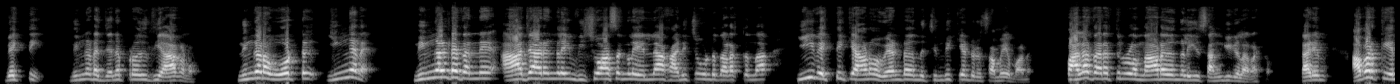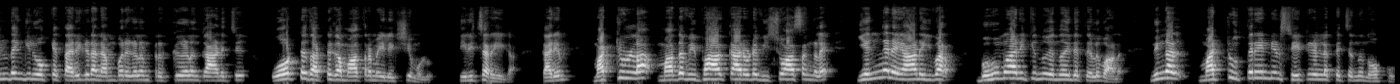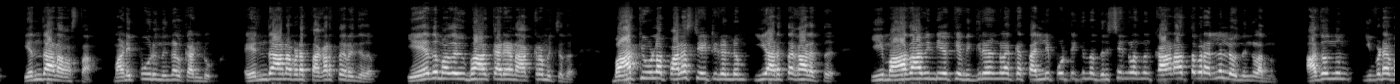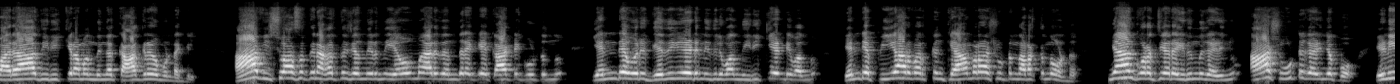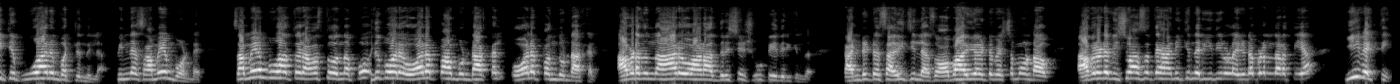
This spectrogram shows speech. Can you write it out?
വ്യക്തി നിങ്ങളുടെ ജനപ്രതിനിധി ആകണോ നിങ്ങളുടെ വോട്ട് ഇങ്ങനെ നിങ്ങളുടെ തന്നെ ആചാരങ്ങളെയും വിശ്വാസങ്ങളെയും എല്ലാം ഹനിച്ചുകൊണ്ട് നടക്കുന്ന ഈ വ്യക്തിക്കാണോ വേണ്ടതെന്ന് ചിന്തിക്കേണ്ട ഒരു സമയമാണ്. പലതരത്തിലുള്ള നാടകങ്ങൾ ഈ സംഘികൾ ഇറക്കും കാര്യം അവർക്ക് എന്തെങ്കിലുമൊക്കെ തരികിട നമ്പറുകളും ട്രിക്കുകളും കാണിച്ച് വോട്ട് തട്ടുക മാത്രമേ ലക്ഷ്യമുള്ളൂ. തിരിച്ചറിയുക. കാര്യം മറ്റുള്ള മതവിഭാഗക്കാരുടെ വിശ്വാസങ്ങളെ എങ്ങനെയാണ് ഇവർ ബഹുമാനിക്കുന്നു എന്നതിന്റെ തെളിവാണ്. നിങ്ങൾ മറ്റു ഉത്തരേന്ത്യൻ സ്റ്റേറ്റുകളിലൊക്കെ ചെന്ന് നോക്കൂ. എന്താണ് അവസ്ഥ? മണിപ്പൂർ നിങ്ങൾ കണ്ടു. എന്താണ് അവിടെ തകർത്തെറിഞ്ഞത്? ഏത് മതവിഭാഗക്കാരെയാണ് ആക്രമിച്ചത്? ബാക്കിയുള്ള പല സ്റ്റേറ്റുകളിലും ഈ അടുത്ത കാലത്ത് ഈ മാതാവിന്റെയൊക്കെ വിഗ്രഹങ്ങളൊക്കെ തല്ലിപ്പൊട്ടിക്കുന്ന ദൃശ്യങ്ങളൊന്നും കാണാത്തവരല്ലല്ലോ നിങ്ങളൊന്നും. അതൊന്നും ഇവിടെ വരാതിരിക്കണമെന്ന് നിങ്ങൾക്ക് ആഗ്രഹമുണ്ടെങ്കിൽ. ആ വിശ്വാസത്തിനകത്ത് ചെന്നിരുന്ന് യവന്മാരിത് എന്തിനൊക്കെ കാട്ടിക്കൂട്ടുന്നു? എന്റെ ഒരു ഗതികേടിന് ഇതിൽ വന്ന് ഇരിക്കേണ്ടി വന്നു. എന്റെ പി ആർ വർക്കും ക്യാമറ ഷൂട്ടും നടക്കുന്നതുകൊണ്ട് ഞാൻ കുറച്ചേരെ ഇരുന്ന് കഴിഞ്ഞു. ആ ഷൂട്ട് കഴിഞ്ഞപ്പോ എണീറ്റ് പോവാനും പറ്റുന്നില്ല. പിന്നെ സമയം പോണ്ടേ? സമയം പോകാത്ത ഒരു അവസ്ഥ വന്നപ്പോ ഇതുപോലെ ഓലപ്പാമ്പ് ഉണ്ടാക്കൽ ഓലപ്പന്ത് ഉണ്ടാക്കൽ അവിടെ നിന്ന് ആരോ ആണ് ആ ദൃശ്യം ഷൂട്ട് ചെയ്തിരിക്കുന്നത്? കണ്ടിട്ട് സഹിച്ചില്ല. സ്വാഭാവികമായിട്ട് വിഷമം ഉണ്ടാവും. അവരുടെ വിശ്വാസത്തെ ഹനിക്കുന്ന രീതിയിലുള്ള ഇടപെടൽ നടത്തിയ ഈ വ്യക്തി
